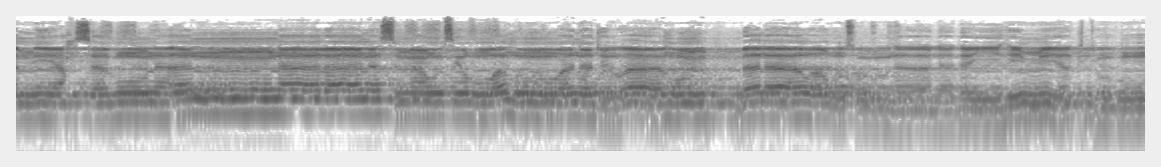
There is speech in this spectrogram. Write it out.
أم يحسبون سرهم ونجواهم بلى ورسلنا لديهم يكتبون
